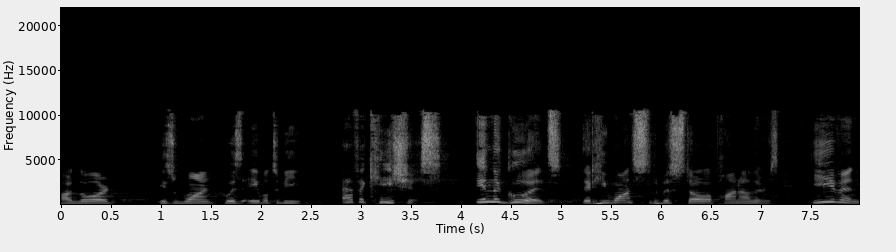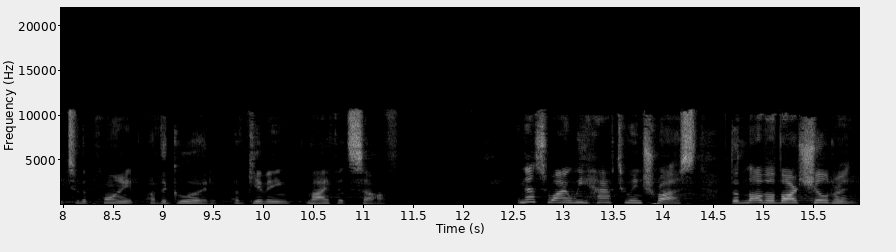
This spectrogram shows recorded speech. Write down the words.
Our Lord is one who is able to be efficacious in the goods that he wants to bestow upon others, even to the point of the good of giving life itself. And that's why we have to entrust the love of our children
